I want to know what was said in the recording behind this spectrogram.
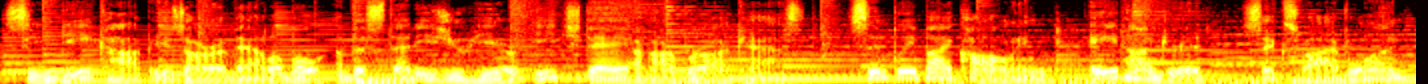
CD copies are available of the studies you hear each day on our broadcast simply by calling 800 651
